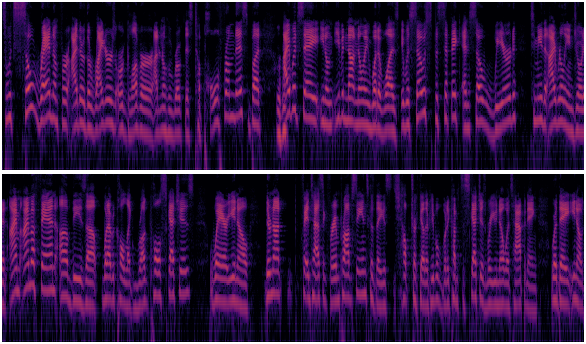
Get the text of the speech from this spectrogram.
So it's so random for either the writers or Glover, I don't know who wrote this, to pull from this, but mm-hmm. I would say, you know, even not knowing what it was, it was so specific and so weird to me that I really enjoyed it. I'm I'm a fan of these uh what I would call like rug pull sketches where, you know, they're not fantastic for improv scenes because they help trick the other people. But when it comes to sketches where you know what's happening, where they, you know,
